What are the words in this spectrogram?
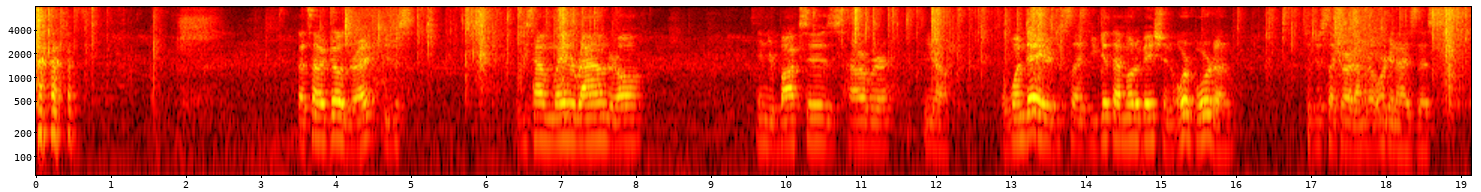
That's how it goes, right? You just you just have them laying around or all in your boxes, however, you know. And one day you're just like you get that motivation or boredom to just like, all right, I'm gonna organize this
